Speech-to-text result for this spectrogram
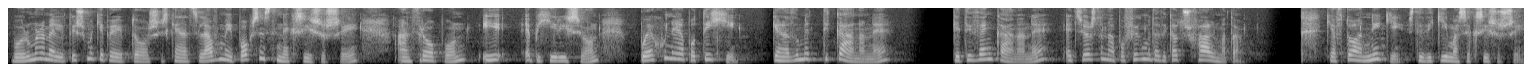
Μπορούμε να μελετήσουμε και περιπτώσεις και να τις λάβουμε υπόψη στην εξίσωση ανθρώπων ή επιχειρήσεων που έχουν αποτύχει και να δούμε τι κάνανε και τι δεν κάνανε, έτσι ώστε να αποφύγουμε τα δικά τους φάλματα. Και αυτό ανήκει στη δική μας εξίσωση,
